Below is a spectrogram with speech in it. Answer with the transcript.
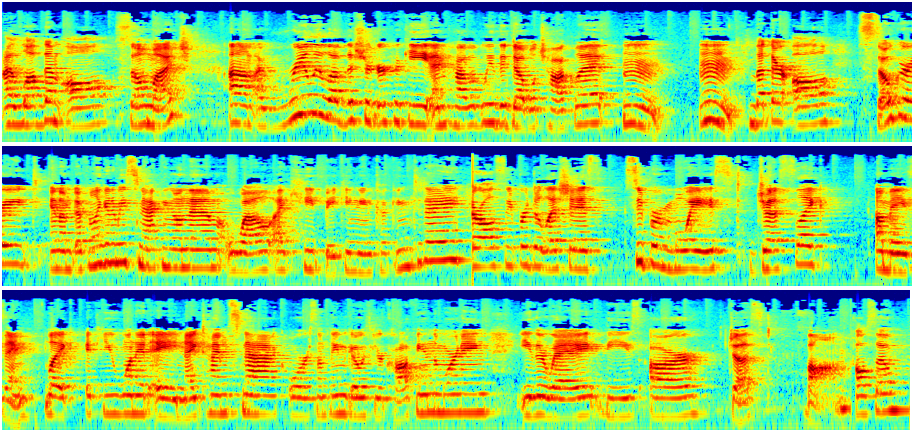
I love them all so much. Um, I really love the sugar cookie and probably the double chocolate. Mmm, mmm. But they're all so great and I'm definitely gonna be snacking on them while I keep baking and cooking today. They're all super delicious, super moist, just like amazing. Like if you wanted a nighttime snack or something to go with your coffee in the morning, either way, these are just bomb. Also,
